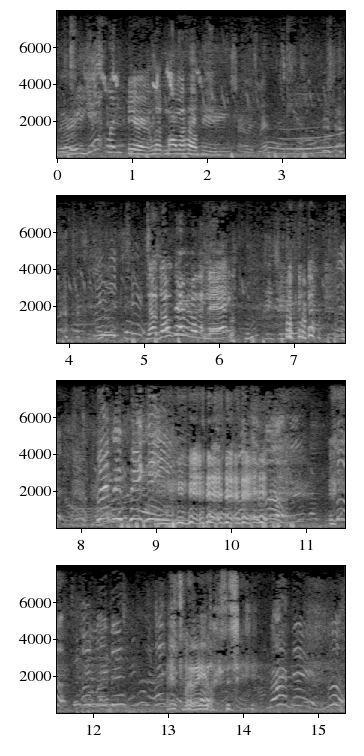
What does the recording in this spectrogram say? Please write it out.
Very gently. Here, let Mama help you. No, don't grab it by the neck. Baby piggy! Look, look, look, Linda. It's funny. He likes the chicken. Not there. Look.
